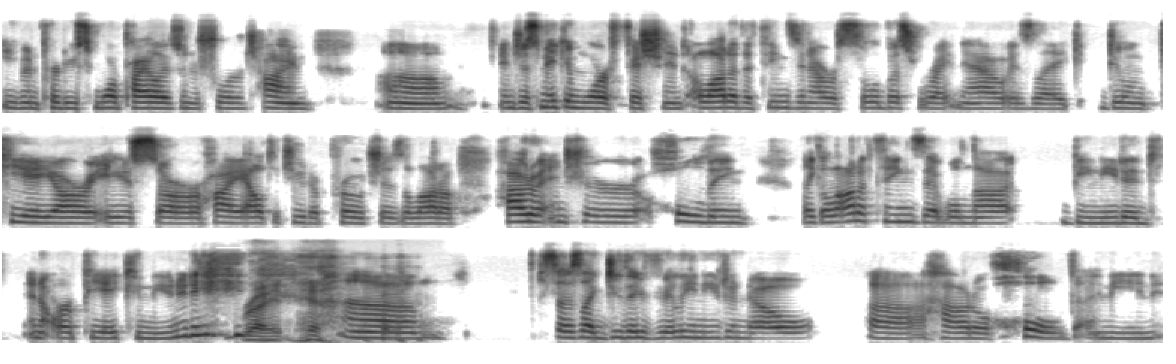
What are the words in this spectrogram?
even produce more pilots in a shorter time um, and just make it more efficient. A lot of the things in our syllabus right now is like doing PAR, ASR, high altitude approaches, a lot of how to ensure holding, like a lot of things that will not be needed in an RPA community. Right. Yeah. um, so it's like, do they really need to know uh, how to hold? I mean,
